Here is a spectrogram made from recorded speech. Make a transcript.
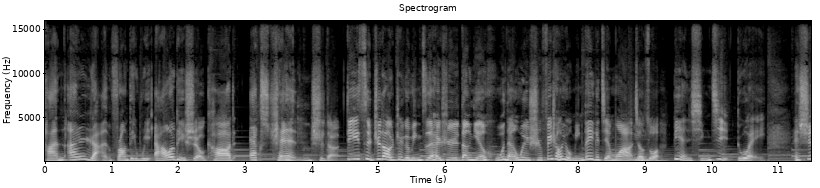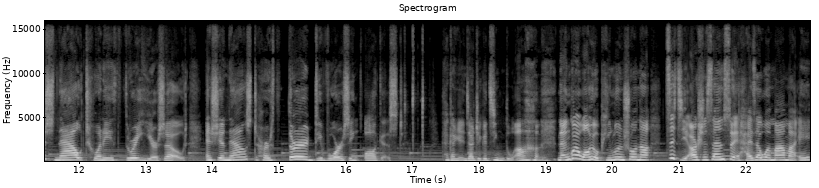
Han Anran from the reality show called Exchange. 是的，第一次知道这个名字还是当年湖南卫视非常有名的一个节目啊，叫做《变形记》。对。and she's now 23 years old, and she announced her third divorce in August. 看看人家这个进度啊，难怪网友评论说呢，自己二十三岁还在问妈妈，哎，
